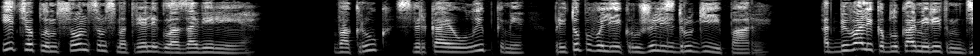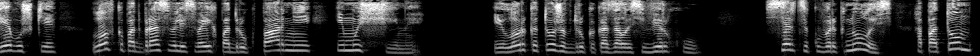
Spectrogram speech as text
и теплым солнцем смотрели глаза Верея. Вокруг, сверкая улыбками, притопывали и кружились другие пары. Отбивали каблуками ритм девушки, ловко подбрасывали своих подруг парни и мужчины. И Лорка тоже вдруг оказалась вверху. Сердце кувыркнулось, а потом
